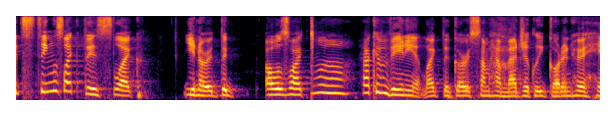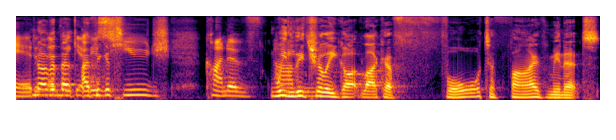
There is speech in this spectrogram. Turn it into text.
it's things like this, like you know the. I was like, "Oh, how convenient! Like the ghost somehow magically got in her head, No, and then but we get I think this it's- huge kind of. We um, literally got like a four to five minute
